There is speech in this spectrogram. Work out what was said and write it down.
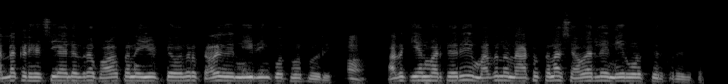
ಎಲ್ಲಾ ಕಡೆ ಹಸಿ ಆಲಿ ಅಂದ್ರ ಬಾಳ ತನ ಇಟ್ಟೆವು ಅಂದ್ರ ತಳಗ ನೀರ್ ಹಿಂಗ್ ಕೊತ್ ಹೋಗ್ತವ್ರಿ. ಅದಕ್ಕೆ ಏನ್ ಮಾಡ್ತೇವ್ರಿ? ಮೊದಲ ನಾಟು ತನ ಶವರ್ಲೆ ನೀರ್ ಉಣಿಸ್ತಿರ್ತೀರಿ ಇದಕ್ಕೆ.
